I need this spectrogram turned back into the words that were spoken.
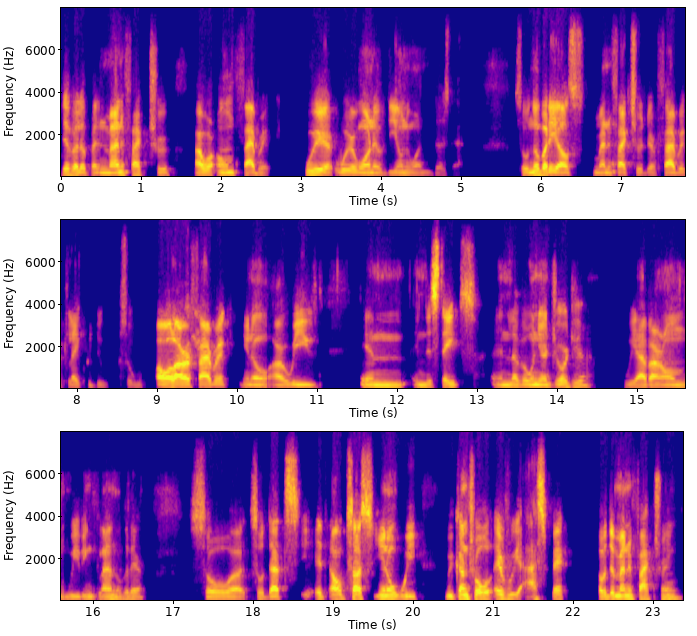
develop and manufacture our own fabric. We're we're one of the only one that does that. So nobody else manufacture their fabric like we do. So all our fabric, you know, are weaved in in the states in Lavonia, Georgia. We have our own weaving plant over there. So uh, so that's it helps us. You know, we we control every aspect of the manufacturing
